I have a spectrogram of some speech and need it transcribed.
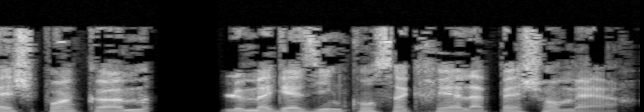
pêche.com, le magazine consacré à la pêche en mer.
